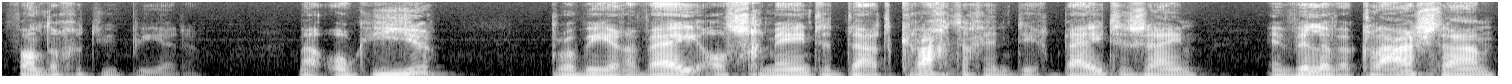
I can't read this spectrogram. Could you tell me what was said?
van de gedupeerden. Maar ook hier proberen wij als gemeente daadkrachtig en dichtbij te zijn en willen we klaarstaan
